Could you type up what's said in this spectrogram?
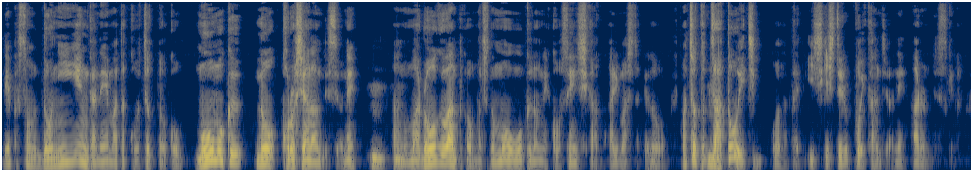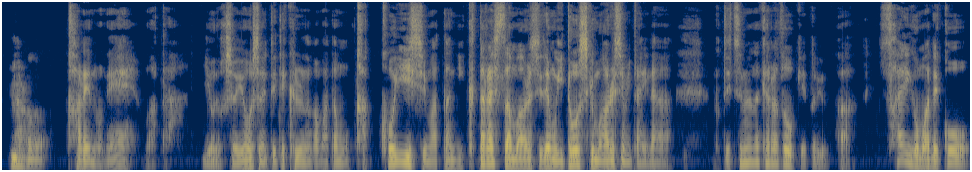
でやっぱそのドニー・エンがね、またこうちょっとこう、盲目の殺し屋なんですよね。うんあの、まあ、ローグワンとかもちょっと盲目のね、こう、戦士感ありましたけど、まあ、ちょっと座頭市をなんか意識してるっぽい感じはね、あるんですけど。なるほど。彼のね、また、要所要所で出てくるのがまたもうかっこいいし、また憎たらしさもあるし、でも愛おしくもあるしみたいな、絶妙なキャラ造形というか、最後までこ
